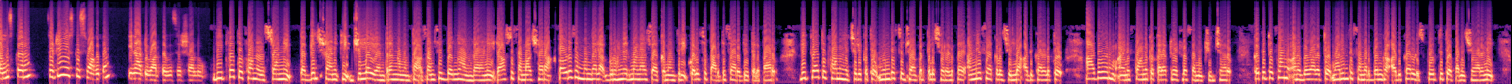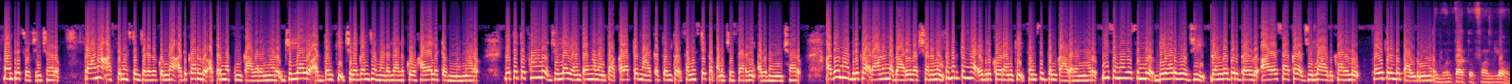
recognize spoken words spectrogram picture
నమస్కారం. City న్యూస్కి స్వాగతం. ఈనాటి వార్త విశేషాలు. దిత్వా తుఫాను నష్టాన్ని తగ్గించడానికి జిల్లా యంత్రాంగం అంతా సంసిద్ధంగా ఉండాలని రాష్ట సమాచార పౌర సంబంధాల గృహ నిర్మాణాల శాఖ మంత్రి కొలస పార్థసారథి తెలిపారు. దిత్వా తుఫాను హెచ్చరికతో ముందస్తు జాగ్రత్తల చర్యలపై అన్ని శాఖల జిల్లా అధికారులతో ఆదివారం ఆయన స్థానిక కలెక్టరేట్లో సమీక్షించారు. గత తుఫాను అనుభవాలతో మరింత సమర్థంగా అధికారులు స్ఫూర్తితో పనిచేయాలని మంత్రి సూచించారు. ప్రాణ ఆస్తి నష్టం జరగకుండా అధికారులు అప్రమత్తం కావాలన్నారు. జిల్లాలో అద్దంకి చినగంజ మండలాలకు హైఅలర్ట్ ఉందన్నారు. గత తుఫాన్లో జిల్లా యంత్రాంగం అంతా కలెక్టర్ నాయకత్వంతో సమిష్టిగా పనిచేశారని అభినందించారు. అదే మాదిరిగా రానున్న భారీ వర్షాలను సమర్థంగా ఎదుర్కోవడానికి సంసిద్దం కావాలన్నారు. ఈ సమావేశంలో డిఆర్ఓజీ గంగాధర్ గౌడ్ ఆయా శాఖల జిల్లా అధికారులు తదితరులు పాల్గొన్నారు. మోంతా తుఫాన్లో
